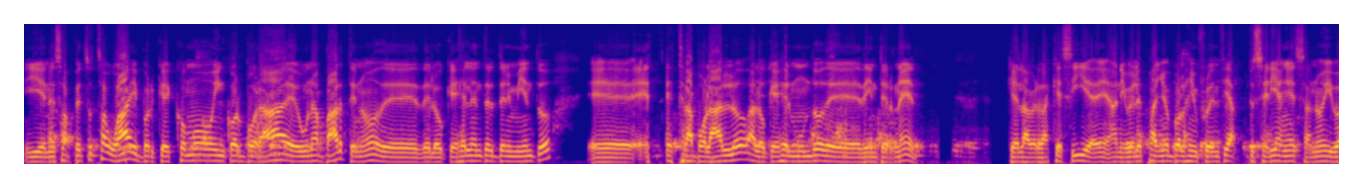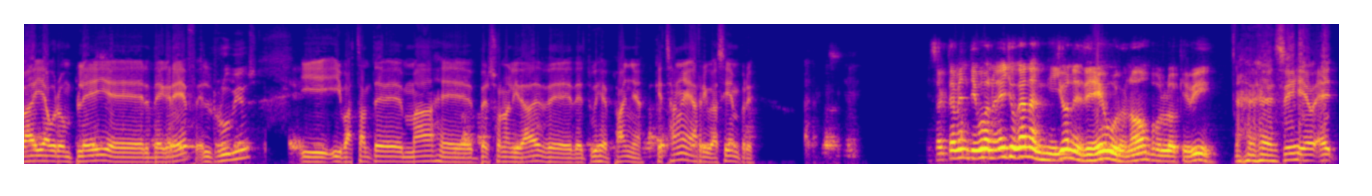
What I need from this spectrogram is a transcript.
y en ese aspecto está guay porque es como incorporar eh, una parte, ¿no? de, de lo que es el entretenimiento, eh, extrapolarlo a lo que es el mundo de, de internet. Que la verdad es que sí, eh, a nivel español por las influencias pues serían esas, ¿no? Ibai, Auronplay, el de Gref, el Rubius y, y bastantes más eh, personalidades de, de Twitch España, que están ahí arriba siempre. Exactamente, y bueno, ellos ganan millones de euros, ¿no? Por lo que vi. sí, eh,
